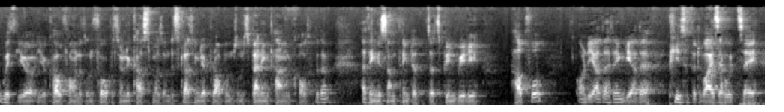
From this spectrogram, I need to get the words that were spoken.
with your, your co-founders and focusing on the customers and discussing their problems and spending time on calls with them, I think is something that, that's been really helpful. On the other thing, the other piece of advice I would say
